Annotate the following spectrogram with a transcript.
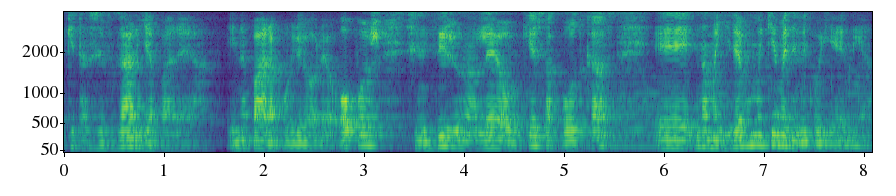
και τα ζευγάρια παρέα. Είναι πάρα πολύ ωραίο. Όπως συνηθίζω να λέω και στα podcast, ε, να μαγειρεύουμε και με την οικογένεια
